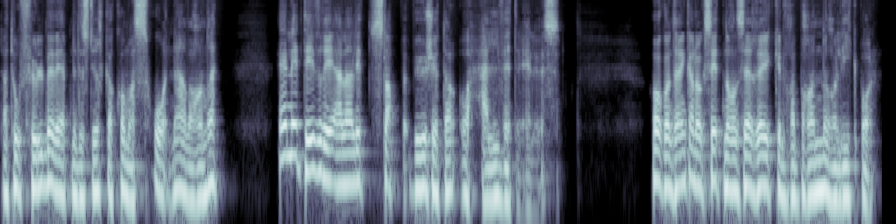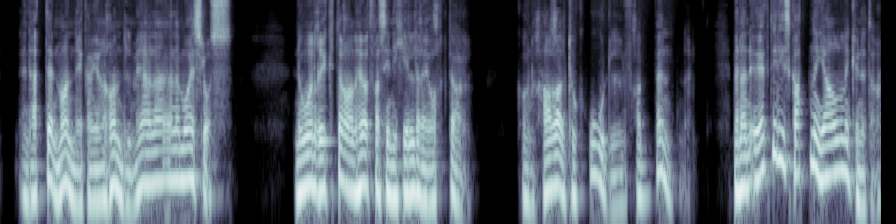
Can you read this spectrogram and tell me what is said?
der to fullbevæpnede styrker kommer så nær hverandre. En litt ivrig eller litt slapp bueskytter, og helvete er løs. Håkon tenker nok sitt når han ser røyken fra branner og likbål. Er dette en mann jeg kan gjøre handel med, eller, eller må jeg slåss? Noen rykter han hørt fra sine kilder i Orkdalen. Kong Harald tok odelen fra bøndene, men han økte de skattene jarlene kunne ta.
